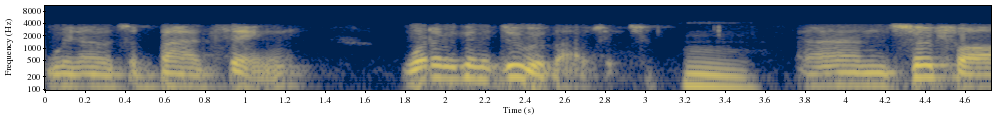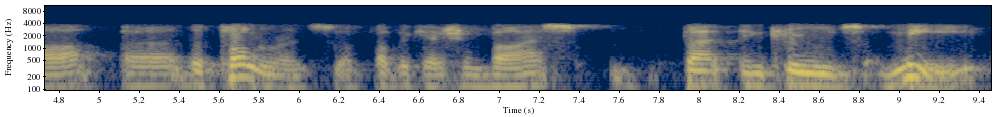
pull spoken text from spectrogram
We know it's a bad thing. What are we going to do about it? Hmm. And so far, uh, the tolerance of publication bias, that includes me,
